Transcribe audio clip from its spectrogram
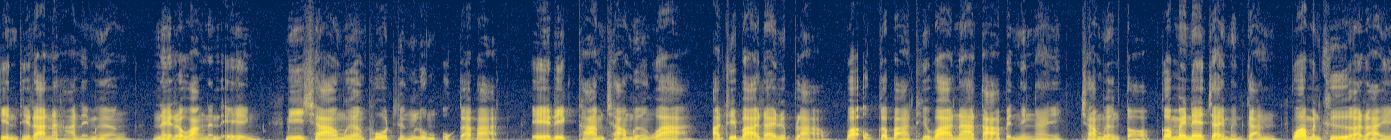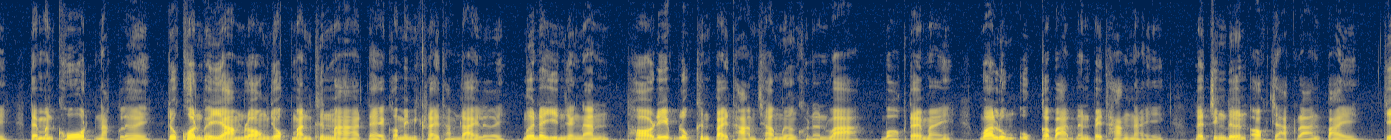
กินที่ร้านอาหารในเมือง ในระหว่างนั้นเอง มีชาวเมืองพูดถึงหลุมอุกกาบาต เอริกถามชาวเมืองว่า อธิบายได้หรือเปล่า ว่าอุกกาบาตที่ว่าหน้าตาเป็นยังไง ชาวเมืองตอบก็ไม่แน่ใจเหมือนกัน ว่ามันคืออะไร แต่มันโคตรหนักเลย ทุกคนพยายามลองยกมันขึ้นมา แต่ก็ไม่มีใครทำได้เลย เมื่อได้ยินอย่างนั้น ทอรีบลุกขึ้นไปถามชาวเมืองคนนั้นว่า บอกได้ไหม ว่าหลุมอุกกาบาตนั้นไปทางไหน และจึงเดินออกจากร้านไป เจ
